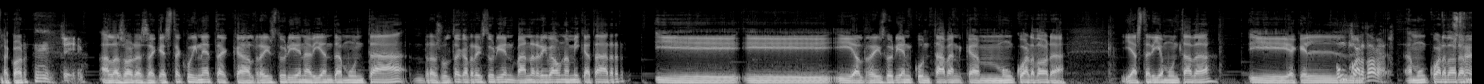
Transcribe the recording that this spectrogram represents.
D'acord? Sí. Aleshores, aquesta cuineta que els Reis d'Orient havien de muntar, resulta que els Reis d'Orient van arribar una mica tard i, i, i els Reis d'Orient comptaven que en un quart d'hora ja estaria muntada i aquell... Un quart d'hora? En un quart d'hora,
